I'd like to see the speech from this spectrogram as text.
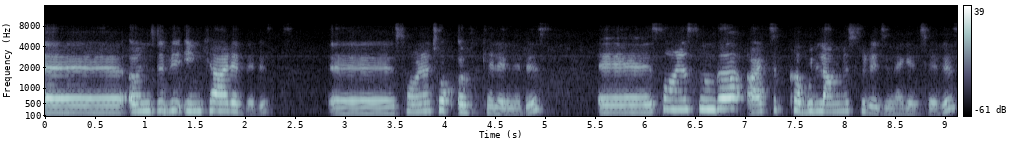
e, önce bir inkar ederiz. E, sonra çok öfkeleniriz. E, sonrasında artık kabullenme sürecine geçeriz.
